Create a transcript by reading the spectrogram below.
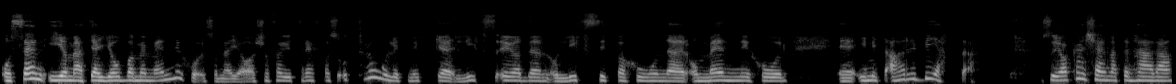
Och sen i och med att jag jobbar med människor som jag gör så får jag ju träffa så otroligt mycket livsöden och livssituationer och människor eh, i mitt arbete. Så jag kan känna att den här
